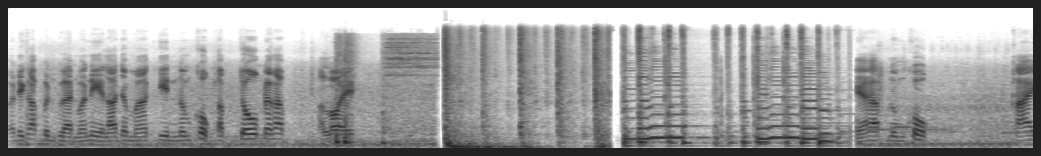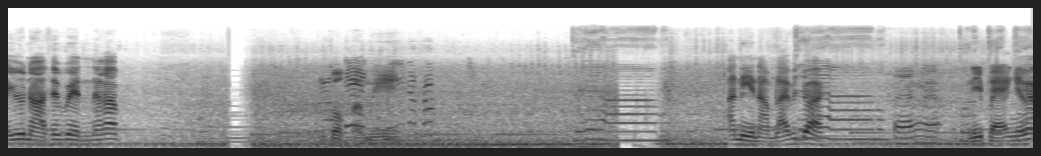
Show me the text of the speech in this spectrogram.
สวัสดีครับเพื่อนๆวันนี้เราจะมากินน้ำคกกับโจ๊กนะครับ อร่อยเนี่ยครับนมคกขายอยู่หน้าเซเว่นนะครับนมคกก็มีอันนี้นำไรไปจ้อยแปลงเลยฮะนี่แปลงใช่ไหม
